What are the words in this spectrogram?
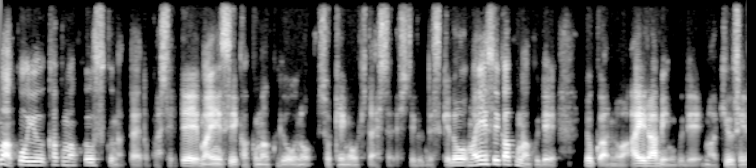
まあ、こういう角膜が薄くなったりとかしてて、まあ、円錐角膜用の所見を期待したりしてるんですけど、まあ、円錐角膜でよくあの、アイラビングで、まあ、急性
